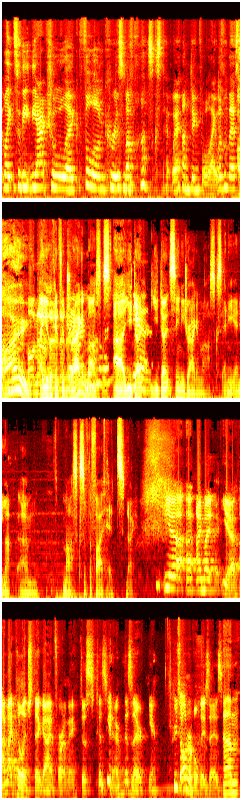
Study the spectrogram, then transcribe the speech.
Like so, the the actual like full on charisma masks that we're hunting for. Like, wasn't there? Some Oh, Oh, no, are you no, looking no, for no. dragon Dragon masks? Uh, you don't Yeah. you don't see any dragon masks. Any any No. um, masks of the five heads? No. yeah, I, I might. Yeah, I might pillage the guy in front of me just because you know there's no. You know, who's honorable these days? Um,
